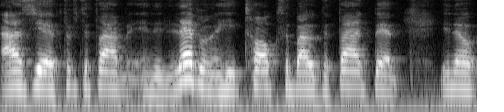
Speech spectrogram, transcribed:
Isaiah 55 and 11, he talks about the fact that, you know,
